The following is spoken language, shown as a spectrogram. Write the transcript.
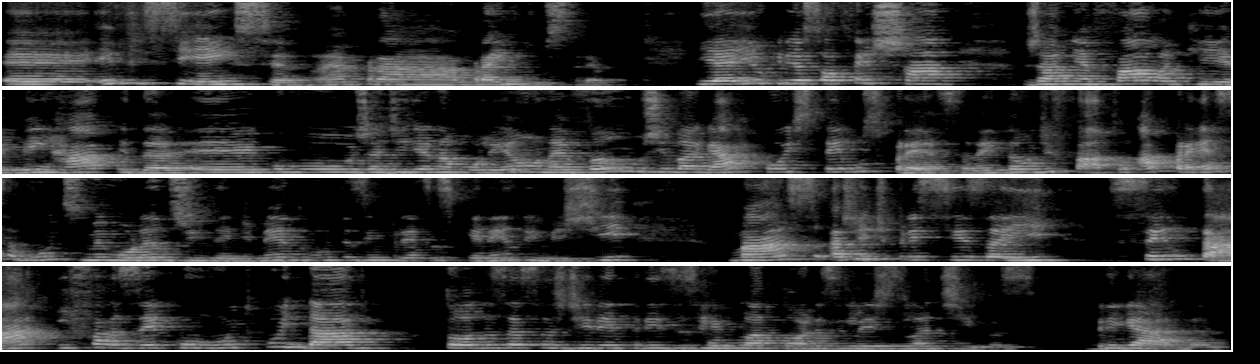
é, eficiência né, para a indústria. E aí eu queria só fechar já minha fala, que é bem rápida, é como já diria Napoleão, né? Vamos devagar, pois temos pressa, né? Então, de fato, há pressa, muitos memorandos de entendimento, muitas empresas querendo investir, mas a gente precisa aí sentar e fazer com muito cuidado todas essas diretrizes regulatórias e legislativas. Obrigada.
